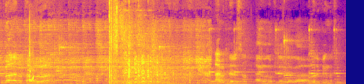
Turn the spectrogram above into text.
그거 하나 좋다. 라이브 기다렸어? 라이모 너 기다리다가 저도 삐끝났어. 오늘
